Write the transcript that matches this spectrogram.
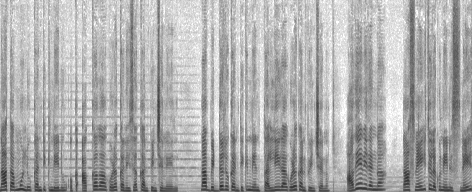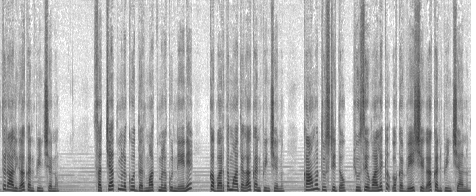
నా తమ్ముళ్ళు కంటికి నేను ఒక అక్కగా కూడా కనీసం కనిపించలేదు. నా బిడ్డలు కంటికి నేను తల్లిగా కూడా కనిపించాను. అదేవిధంగా నా స్నేహితులకు నేను స్నేహితురాలిగా కనిపించాను. సత్యాత్ములకు ధర్మాత్ములకు నేనే ఒక భర్తమాతగా కనిపించాను. కామదృష్టితో దృష్టితో చూసేవాళ్ళకి ఒక వేశ్యగా కనిపించాను.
